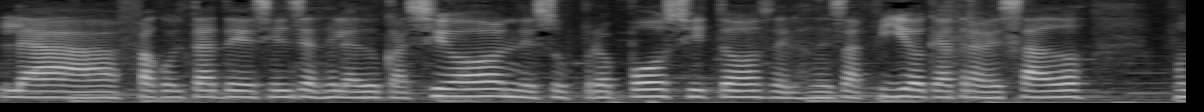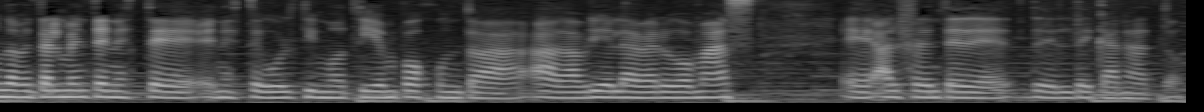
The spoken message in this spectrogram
la Facultad de Ciencias de la Educación, de sus propósitos, de los desafíos que ha atravesado fundamentalmente en este, en este último tiempo junto a, Gabriela Bergomás eh, al frente del decanato.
